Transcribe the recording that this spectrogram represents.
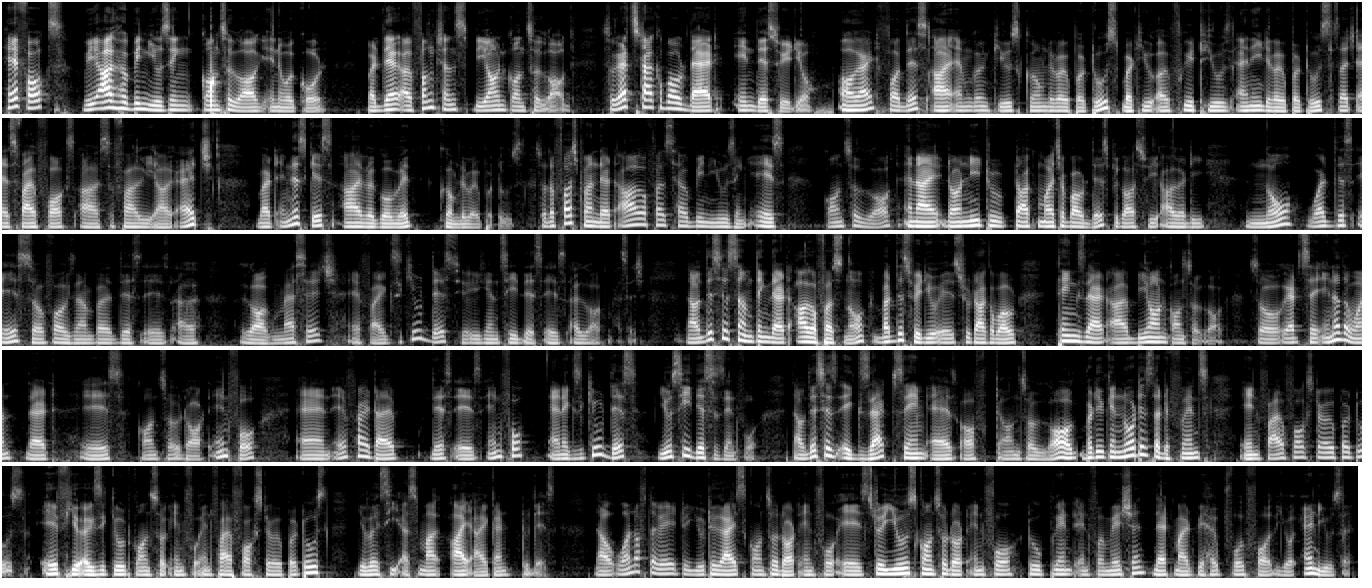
Hey folks, we all have been using console log in our code, but there are functions beyond console log. So let's talk about that in this video. Alright, for this I am going to use Chrome Developer Tools, but you are free to use any developer tools such as Firefox or Safari or Edge. But in this case, I will go with Chrome Developer Tools. So the first one that all of us have been using is console log. And I don't need to talk much about this because we already know what this is. So for example, this is a log message. If I execute this, you can see this is a log message. Now this is something that all of us know, but this video is to talk about things that are beyond console log. So let's say another one that is console.info. And if I type this is info and execute this, you see this is info. Now this is exact same as of console log, but you can notice the difference in Firefox Developer Tools. If you execute console info in Firefox Developer Tools, you will see a small eye icon to this. Now, one of the way to utilize console.info is to use console.info to print information that might be helpful for your end user.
